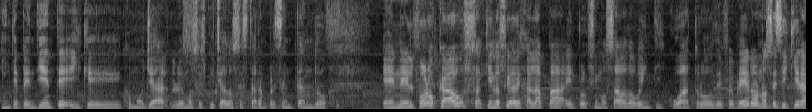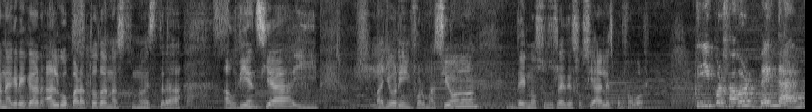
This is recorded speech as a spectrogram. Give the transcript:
independiente y que como ya lo hemos escuchado se estarán presentando en el Foro Caos aquí en la ciudad de Jalapa el próximo sábado 24 de febrero. No sé si quieran agregar algo para toda nuestra audiencia y mayor información. Denos sus redes sociales, por favor. Sí, por favor, vengan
